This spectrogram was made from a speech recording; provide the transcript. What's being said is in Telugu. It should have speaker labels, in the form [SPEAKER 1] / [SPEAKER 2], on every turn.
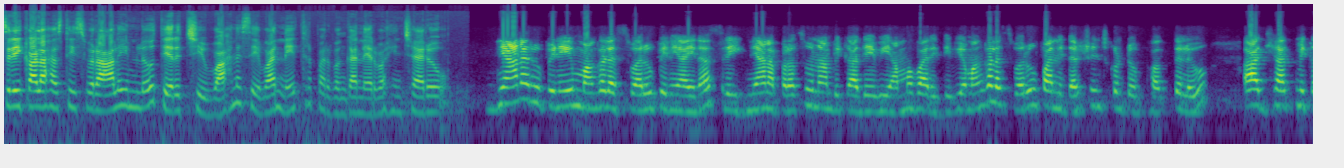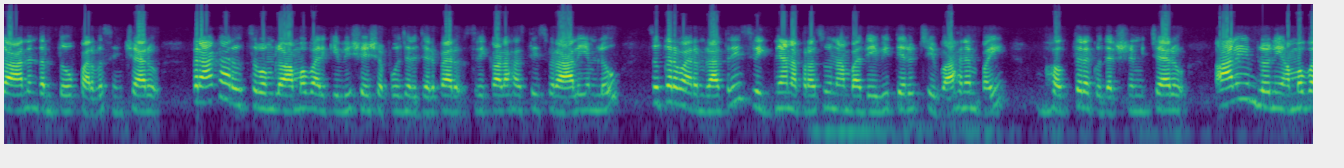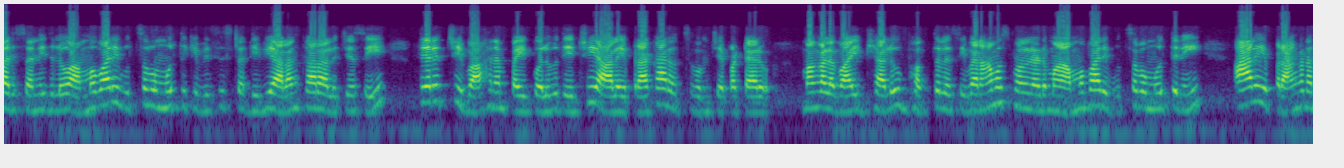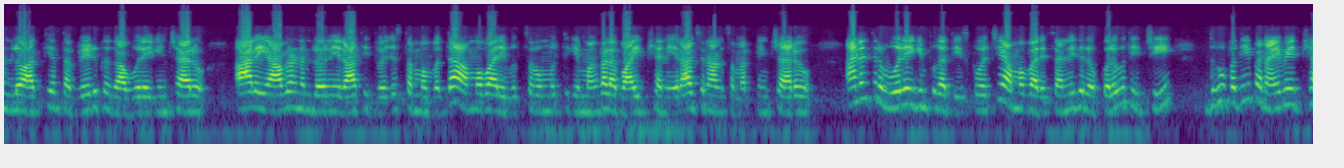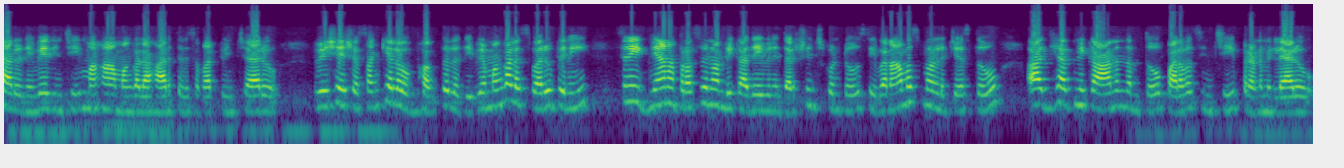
[SPEAKER 1] శ్రీకాళహస్తీశ్వర ఆలయంలో తెరచి వాహన సేవ నేత్రపర్వంగా నిర్వహించారు.
[SPEAKER 2] జ్ఞానరూపిణి మంగళ స్వరూపిణి అయిన శ్రీ జ్ఞాన ప్రసూనాంబికాదేవి అమ్మవారి దివ్య మంగళ స్వరూపాన్ని దర్శించుకుంటూ భక్తులు ఆధ్యాత్మిక ఆనందంతో పరవశించారు. ప్రాకారోత్సవంలో అమ్మవారికి విశేష పూజలు జరిపారు. శ్రీకాళహస్తీశ్వర ఆలయంలో శుక్రవారం రాత్రి శ్రీ జ్ఞాన ప్రసూనాంబాదేవి తెరుచి వాహనంపై భక్తులకు దర్శనమిచ్చారు. ఆలయంలోని అమ్మవారి సన్నిధిలో అమ్మవారి ఉత్సవమూర్తికి విశిష్ట దివ్య అలంకారాలు చేసి తెరచి వాహనంపై కొలువు తీర్చి ఆలయ ప్రాకారోత్సవం చేపట్టారు. మంగళ వాయిద్యాలు భక్తుల శివనామస్మరణ నడుమ అమ్మవారి ఉత్సవమూర్తిని ఆలయ ప్రాంగణంలో అత్యంత వేడుకగా ఊరేగించారు. ఆలయ ఆవరణంలోని రాతి ధ్వజస్తంభం వద్ద అమ్మవారి ఉత్సవమూర్తికి మంగళ వాయిద్య నీరాజనాలు సమర్పించారు. అనంతరం ఊరేగింపుగా తీసుకువచ్చి అమ్మవారి సన్నిధిలో కొలువు తీర్చి ధూపదీప నైవేద్యాలు నివేదించి మహామంగళ హారతులు సమర్పించారు. విశేష సంఖ్యలో భక్తులు దివ్యమంగళ స్వరూపిణి శ్రీ జ్ఞాన ప్రసూనాంబికా దేవిని దర్శించుకుంటూ శివనామస్మరణలు చేస్తూ ఆధ్యాత్మిక ఆనందంతో పరవశించి ప్రణమిల్లారు.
